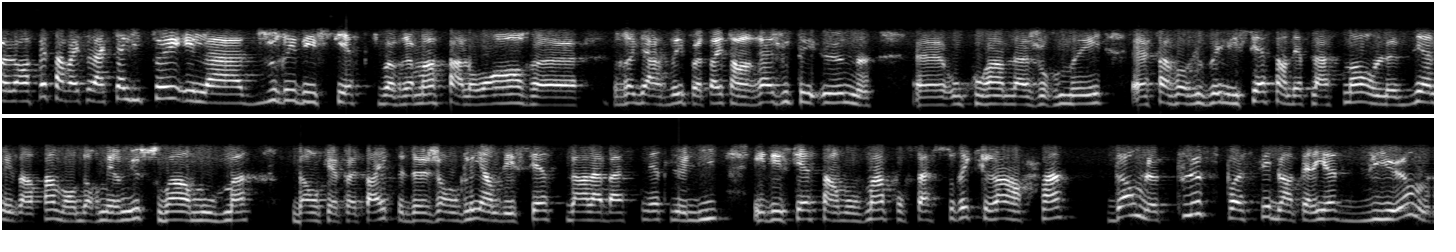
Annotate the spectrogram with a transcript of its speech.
euh, en fait, ça va être la qualité et la durée des siestes qu'il va vraiment falloir euh, regarder, peut-être en rajouter une euh, au courant de la journée, euh, favoriser les siestes en déplacement. On le dit, hein, les enfants vont dormir mieux souvent en mouvement. Donc, euh, peut-être de jongler entre des siestes dans la bassinette, le lit et des siestes en mouvement pour s'assurer que l'enfant dorme le plus possible en période diurne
